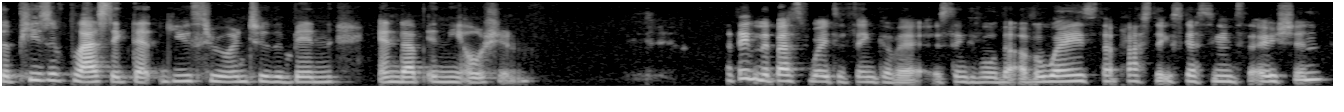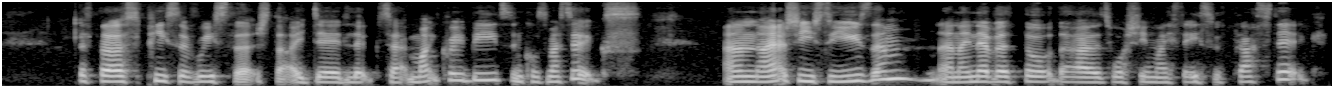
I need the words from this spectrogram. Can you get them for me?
the piece of plastic that you threw into the bin, end up in the ocean? I think the best way to think of it is think of all the other ways that plastic's getting into the ocean. The first piece of research that I did looked at microbeads in cosmetics and I actually used to use them, and I never thought that I was washing my face with plastic.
